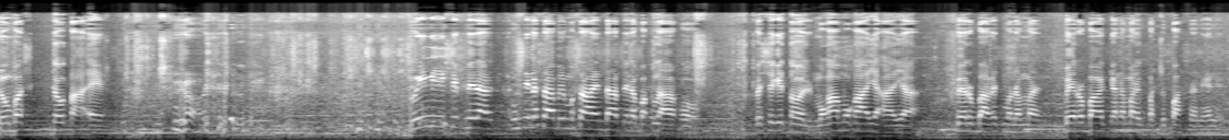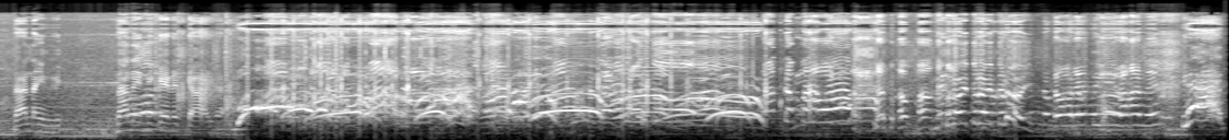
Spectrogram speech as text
lumabas ikaw tae. kung iniisip nila, kung sinasabi mo sa akin dati na bakla ako, pero sige tol, mukha mo kaya-aya. Pero bakit mo naman? Pero bakit ka naman nagpatsupasan yan? eh? Nanay ni, nanay ni Kenneth kaya. Tuloy, tuloy, tuloy. Let!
